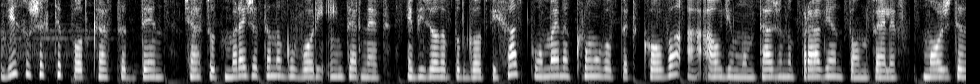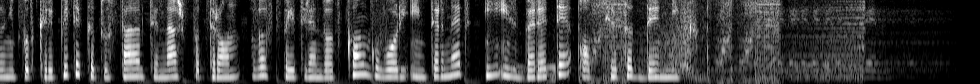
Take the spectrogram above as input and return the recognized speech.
Вие слушахте подкаста Ден, част от мрежата на Говори Интернет. Епизода подготвих аз, Пламена Крумова Петкова, а аудиомонтажа направи Антон Велев. Можете да ни подкрепите, като станете наш патрон в patreon.com Говори Интернет и изберете опцията Денник.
